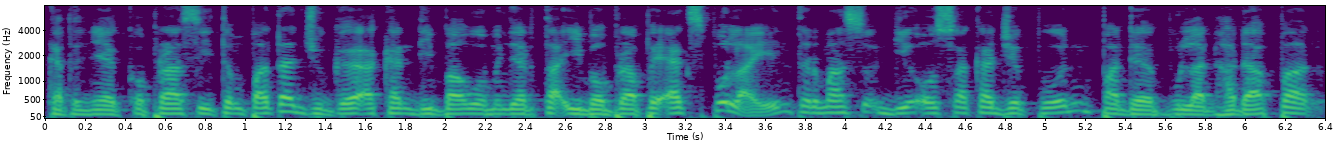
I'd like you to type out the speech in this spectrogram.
katanya koperasi tempatan juga akan dibawa menyertai beberapa expo lain termasuk di Osaka, Jepun pada bulan hadapan.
